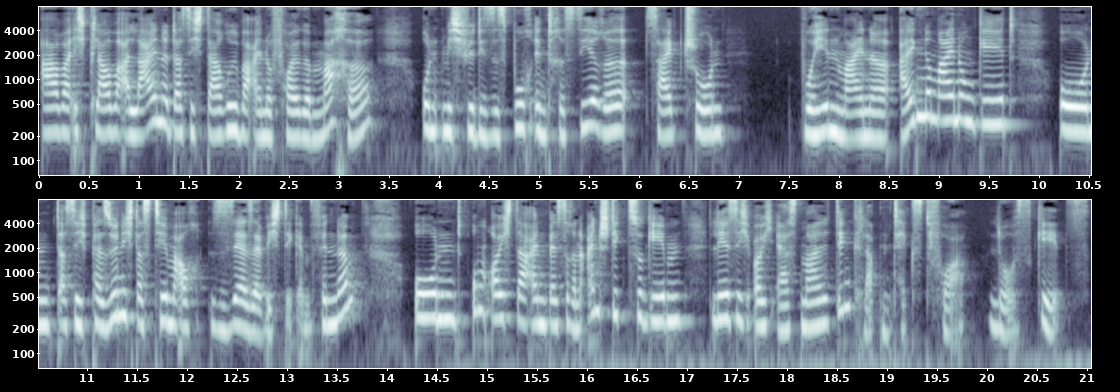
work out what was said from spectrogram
Aber ich glaube alleine, dass ich darüber eine Folge mache und mich für dieses Buch interessiere, zeigt schon, wohin meine eigene Meinung geht und dass ich persönlich das Thema auch sehr, sehr wichtig empfinde. Und um euch da einen besseren Einstieg zu geben, lese ich euch erstmal den Klappentext vor. Los geht's.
